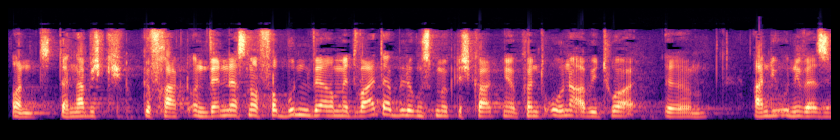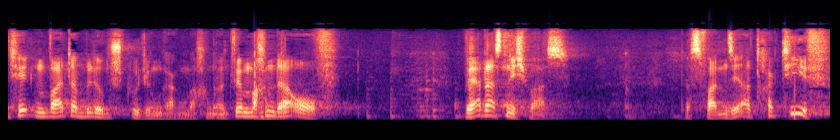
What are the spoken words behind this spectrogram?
Und dann habe ich gefragt, und wenn das noch verbunden wäre mit Weiterbildungsmöglichkeiten, ihr könnt ohne Abitur äh, an die Universität einen Weiterbildungsstudiengang machen. Und wir machen da auf. Wäre das nicht was? Das fanden sie attraktiv,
